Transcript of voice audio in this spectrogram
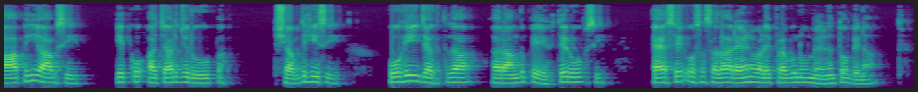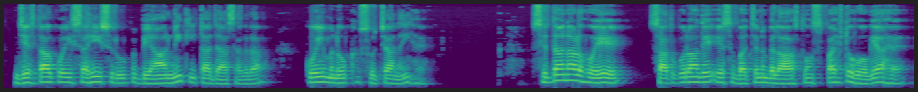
ਆਪ ਹੀ ਆਪ ਸੀ, ਇੱਕੋ ਅਚਰਜ ਰੂਪ ਸ਼ਬਦ ਹੀ ਸੀ। ਉਹੀ ਜਗਤ ਦਾ ਰੰਗ ਭੇਖ ਤੇ ਰੂਪ ਸੀ। ਐਸੇ ਉਸ ਸਦਾ ਰਹਿਣ ਵਾਲੇ ਪ੍ਰਭੂ ਨੂੰ ਮਿਲਣ ਤੋਂ ਬਿਨਾ ਜਿਸ ਦਾ ਕੋਈ ਸਹੀ ਸਰੂਪ ਬਿਆਨ ਨਹੀਂ ਕੀਤਾ ਜਾ ਸਕਦਾ, ਕੋਈ ਮਨੁੱਖ ਸੁੱਚਾ ਨਹੀਂ ਹੈ। ਸਿੱਧਾਂ ਨਾਲ ਹੋਏ ਸਤਿਗੁਰਾਂ ਦੇ ਇਸ ਬਚਨ ਬਿਲਾਸ ਤੋਂ ਸਪਸ਼ਟ ਹੋ ਗਿਆ ਹੈ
